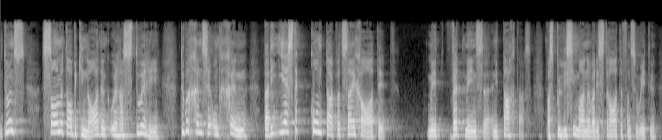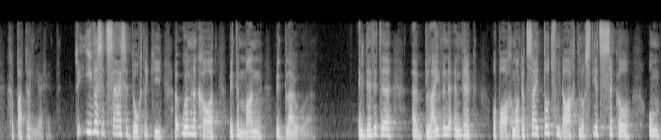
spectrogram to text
En toe ons saam met haar 'n bietjie nadink oor haar storie, toe begin sy ontgin dat die eerste kontak wat sy gehad het met wit mense in die 80s was polisiemanne wat die strate van Soweto gepatrolleer het. So iewers het sy 'n dogtertjie 'n oomblik gehad met 'n man met blou oë. En dit het 'n 'n blywende indruk op haar gemaak dat sy tot vandag toe nog steeds sukkel om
